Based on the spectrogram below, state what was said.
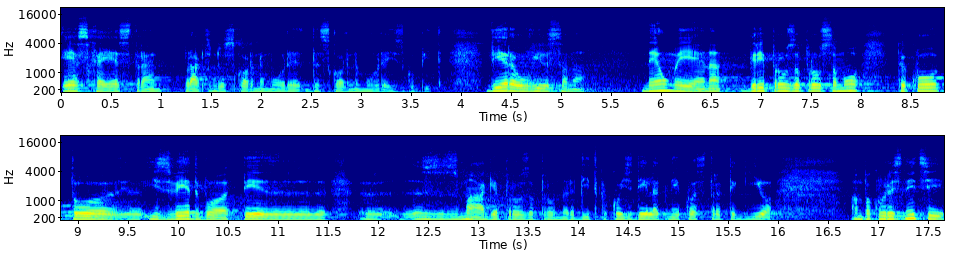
SHS stran praktično skoraj ne more, da skoraj ne more izgubiti. Vera v Wilsona, neomejena, gre pravzaprav samo kako to eh, izvedbo te eh, zmage pravzaprav narediti, kako izdelati neko strategijo. Ampak v resnici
